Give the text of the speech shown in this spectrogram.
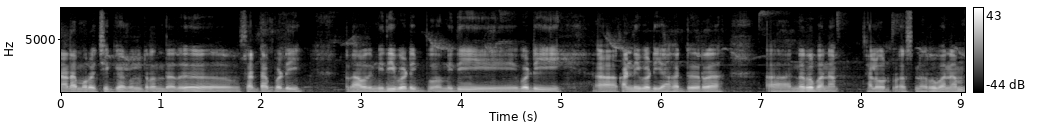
நடைமுறை சிக்கல்கள் இருந்தது. சட்டப்படி அதாவது மிதிவடி மிதி வடி ஆஹ், அகற்றுகிற நிறுவனம் கலோர் ட்ரஸ்ட் நிறுவனம்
